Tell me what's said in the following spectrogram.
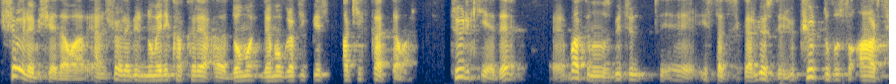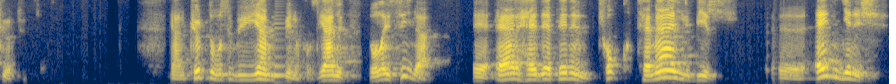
şöyle bir şey de var. Yani şöyle bir numerik e, demografik bir hakikat de var. Türkiye'de e, bakınız bütün e, istatistikler gösteriyor. Kürt nüfusu artıyor Türkiye'de. Yani Kürt nüfusu büyüyen bir nüfus. Yani dolayısıyla eğer HDP'nin çok temel bir e, en geniş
